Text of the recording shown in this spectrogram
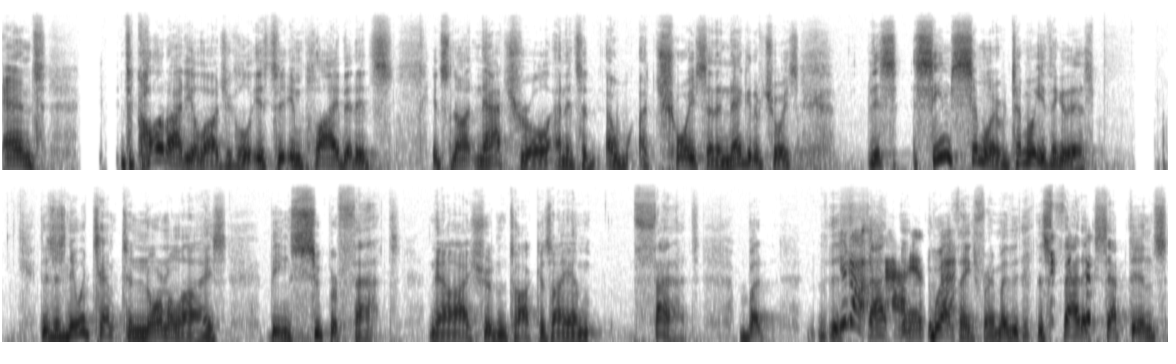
and to call it ideological is to imply that it's it's not natural and it's a, a, a choice and a negative choice this seems similar. Tell me what you think of this. There's this new attempt to normalize being super fat. Now, I shouldn't talk because I am fat, but this You're not fat, fat well, thanks, Frank. This fat acceptance,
